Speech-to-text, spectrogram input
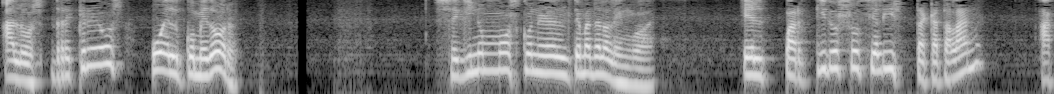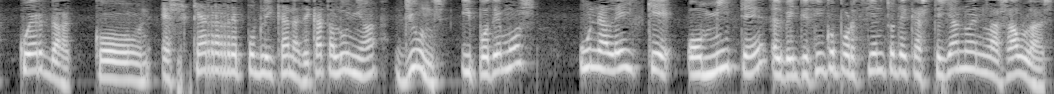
a los recreos o el comedor. Seguimos con el tema de la lengua. El Partido Socialista Catalán acuerda con Esquerra Republicana de Cataluña, Junts y Podemos una ley que omite el 25% de castellano en las aulas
